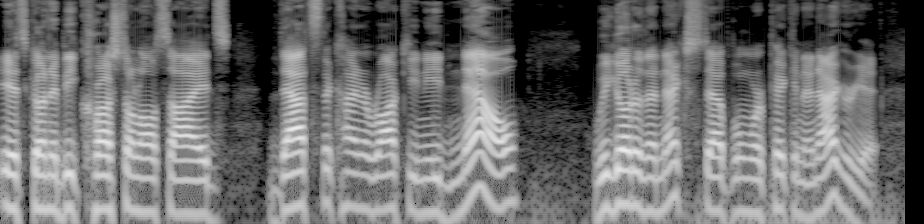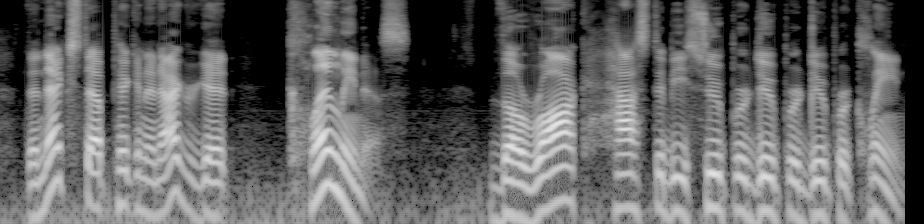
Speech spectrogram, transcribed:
it's going to be crushed on all sides. That's the kind of rock you need. Now, we go to the next step when we're picking an aggregate. The next step, picking an aggregate, cleanliness. The rock has to be super duper duper clean.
